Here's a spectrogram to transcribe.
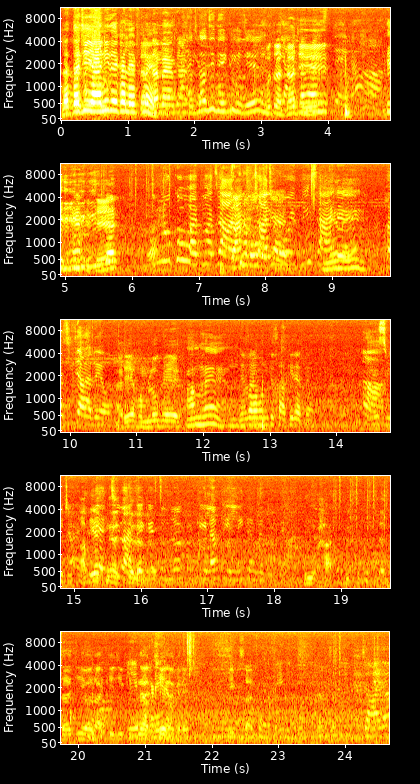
श्रद्धा जी यहाँ नहीं देखा लेफ़्ट में। श्रद्धा जी देख लीजिए। वो श्रद्धा जी है अच्छा है। है जा रहे हो। अरे हम लोग हैं। हम हैं। हम उनके साथ ही रहते हैं। हाँ आप ये अच्छी बात है कि तुम लोग अकेला फील नहीं करने देते। हो जी और राखी जी कितने अच्छे लग रहे हैं। एक साथ। जाया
